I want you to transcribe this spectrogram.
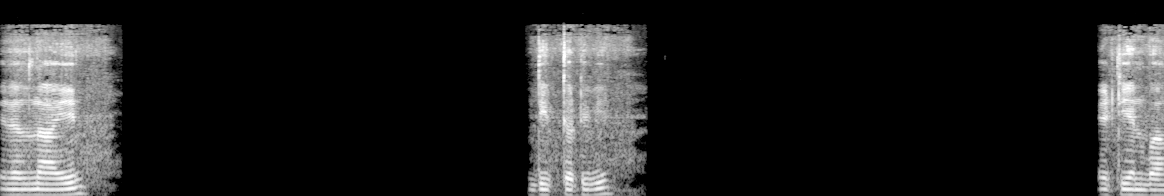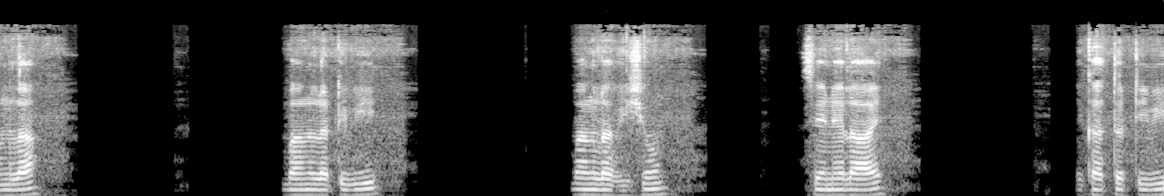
channel nine, Deepto TV, ATN Bangla Bangla TV, Bangla vision channel I, Ekattor TV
